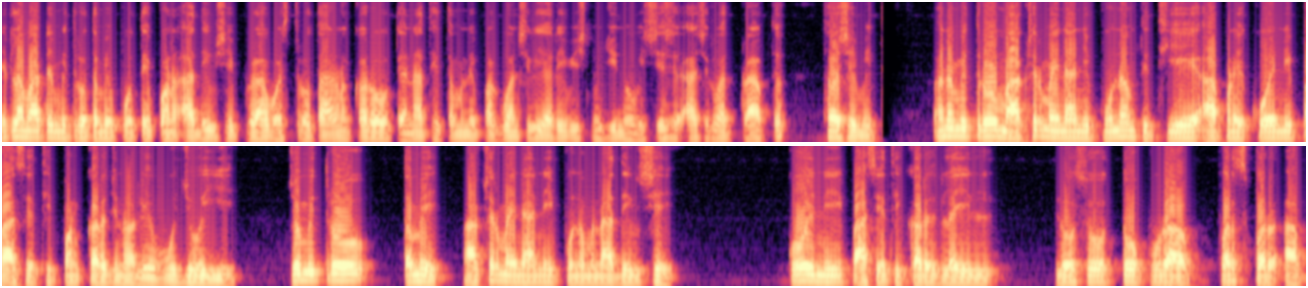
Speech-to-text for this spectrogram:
એટલા માટે મિત્રો તમે પોતે પણ આ દિવસે પીળા વસ્ત્રો ધારણ કરો, તેનાથી તમને ભગવાન શ્રી હરિ વિષ્ણુજીનો વિશેષ આશીર્વાદ પ્રાપ્ત થશે મિત્રો. અને મિત્રો, માક્ષર મહિનાની પૂનમ તિથિએ આપણે કોઈની પાસેથી પણ કર્જ ન લેવું જોઈએ. જો મિત્રો, તમે માક્ષર મહિનાની પૂનમના દિવસે કોઈની પાસેથી કર્જ લઈ લોશો, તો પૂરા વર્ષ પર આપ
